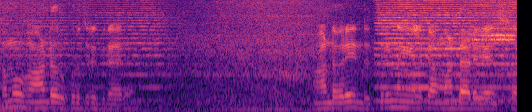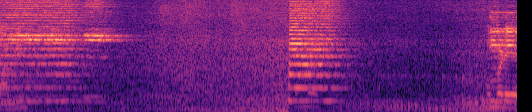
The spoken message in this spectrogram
சமூக ஆண்டவர் கொடுத்துருக்கிறாரு. ஆண்டவரே இந்த திருநங்கைகளுக்காக மாண்டாடுகிறேன் சுவாமி. உம்முடைய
